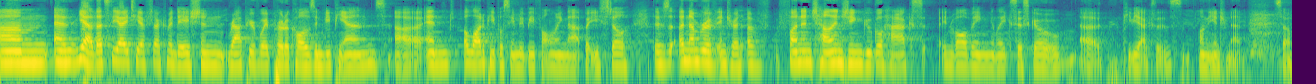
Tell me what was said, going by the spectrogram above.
Um, and yeah, that's the IETF recommendation. Wrap your VoIP protocols in VPNs, uh, and a lot of people seem to be following that. But you still, there's a number of interest, of fun and challenging Google hacks involving like Cisco uh, PBXs on the internet. So.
